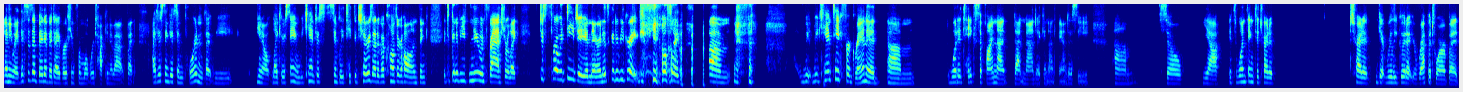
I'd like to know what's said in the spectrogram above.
anyway, this is a bit of a diversion from what we're talking about, but I just think it's important that we, you know, like you're saying, we can't just simply take the chairs out of a concert hall and think it's going to be new and fresh or like just throw a DJ in there and it's going to be great. you know, like, um, we, we can't take for granted um, what it takes to find that that magic and that fantasy. Um, so yeah it's one thing to try to try to get really good at your repertoire but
